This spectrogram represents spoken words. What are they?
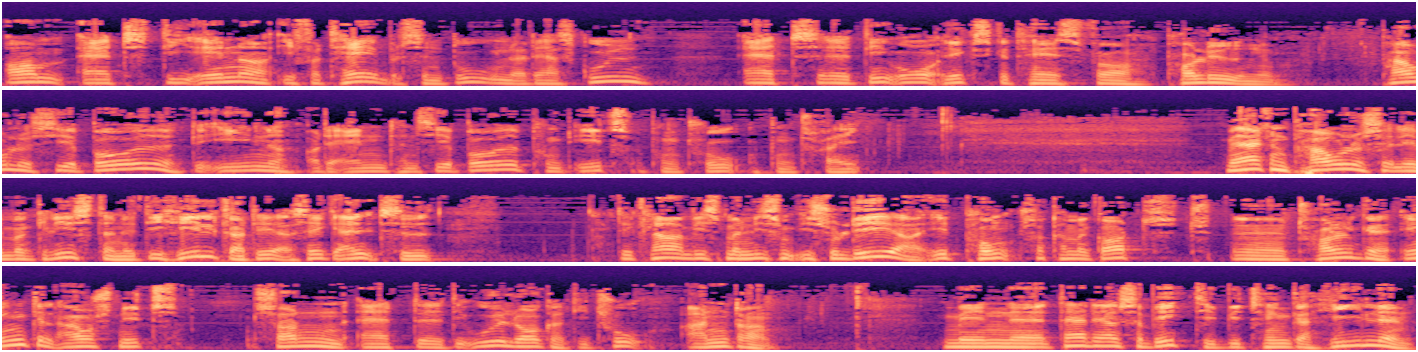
om, at de ender i fortabelsen, buen af deres Gud, at øh, det ord ikke skal tages for pålydende. Paulus siger både det ene og det andet. Han siger både punkt 1 og punkt 2 og punkt 3. Hverken Paulus eller evangelisterne, de helgarderes ikke altid. Det er klart, hvis man ligesom isolerer et punkt, så kan man godt øh, tolke enkelt afsnit, sådan at øh, det udelukker de to andre. Men øh, der er det altså vigtigt, at vi tænker hele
